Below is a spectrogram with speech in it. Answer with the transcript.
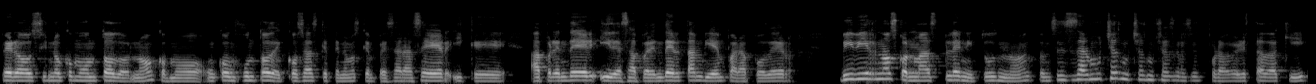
pero sino como un todo, ¿no? Como un conjunto de cosas que tenemos que empezar a hacer y que aprender y desaprender también para poder vivirnos con más plenitud, ¿no? Entonces, César, muchas, muchas, muchas gracias por haber estado aquí.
